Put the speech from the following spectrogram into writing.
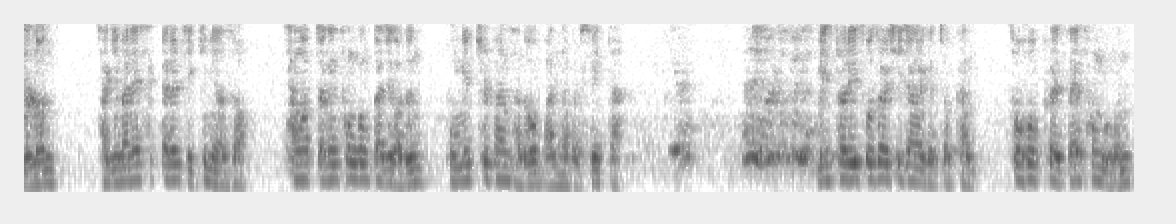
물론 자기만의 색깔을 지키면서 상업적인 성공까지 거둔 독립 출판사도 만나볼 수 있다. 미스터리 소설 시장을 개척한 소호 프레스의 성공은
